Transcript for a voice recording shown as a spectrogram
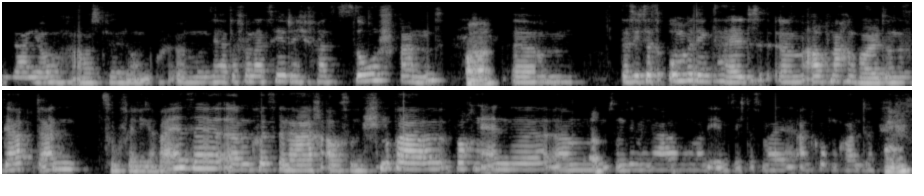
Die Sanyo-Ausbildung. Ähm, und sie hat davon erzählt und ich fand es so spannend. Ähm, dass ich das unbedingt halt ähm, auch machen wollte. Und es gab dann zufälligerweise ähm, kurz danach auch so ein Schnupperwochenende, ähm, Ja. so ein Seminar, wo man eben sich das mal angucken konnte. Mhm.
